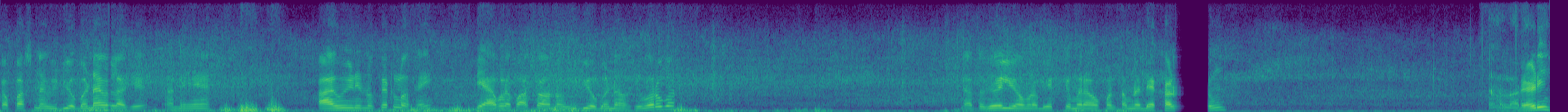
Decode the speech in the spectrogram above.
કપાસના વીડિયો બનાવેલા છે અને આ વીણીનો કેટલો થાય તે આપણે પાછો આનો વીડિયો બનાવશું, બરાબર? આ તો જોઈ લ્યો હમણાં બેક કેમેરામાં પણ તમને દેખાડું. હાલો રેડી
